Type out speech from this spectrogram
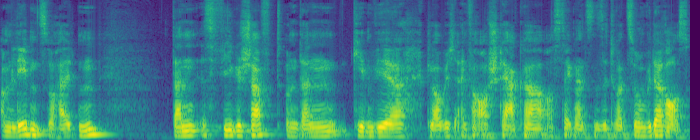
am Leben zu halten, dann ist viel geschafft und dann gehen wir, glaube ich, einfach auch stärker aus der ganzen Situation wieder raus.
